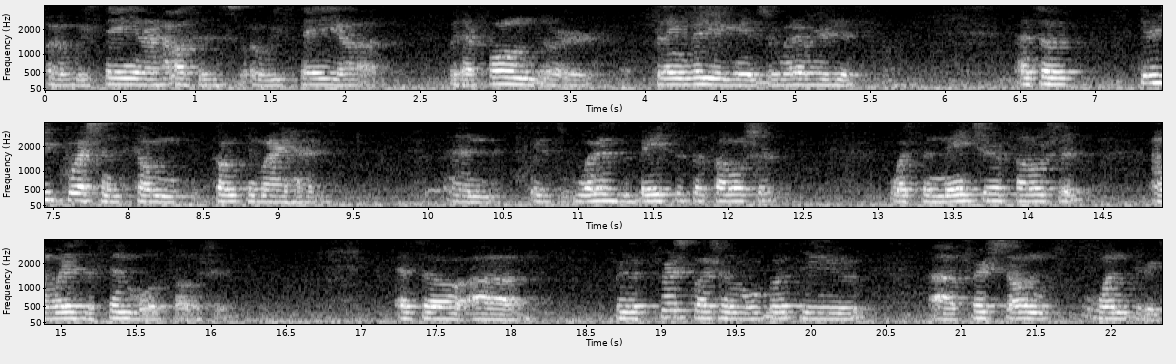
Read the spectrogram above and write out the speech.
or we stay in our houses, or we stay uh, with our phones, or playing video games, or whatever it is. And so, three questions come, come to my head. And is what is the basis of fellowship? What's the nature of fellowship? And what is the symbol of fellowship? And so, uh, for the first question, we'll go to uh, 1 John 1 3.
